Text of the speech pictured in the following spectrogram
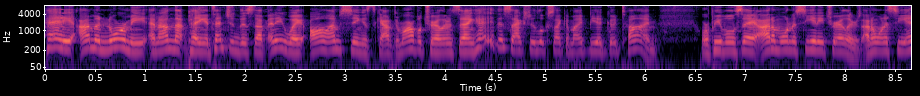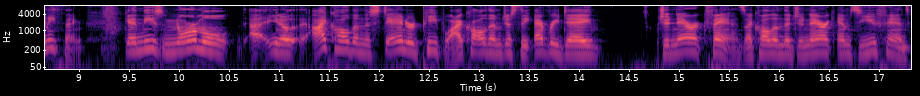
hey, I'm a normie, and I'm not paying attention to this stuff anyway. All I'm seeing is the Captain Marvel trailer and saying, hey, this actually looks like it might be a good time or people say, I don't want to see any trailers. I don't want to see anything. Again, these normal, uh, you know, I call them the standard people. I call them just the everyday generic fans. I call them the generic MCU fans,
